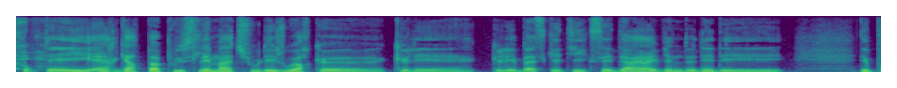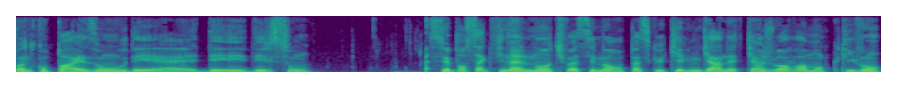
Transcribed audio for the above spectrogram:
ils regardent pas plus les matchs ou les joueurs que, que les, que les baskettics et derrière, ils viennent donner des, des points de comparaison ou des, euh, des, des, leçons. C'est pour ça que finalement, tu vois, c'est marrant parce que Kevin Garnett, qui est un joueur vraiment clivant,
